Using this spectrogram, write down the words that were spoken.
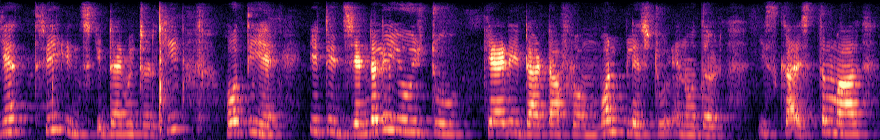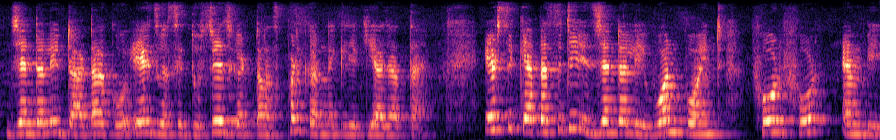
यह थ्री इंच की डायमीटर की होती है। It is generally use to carry data from one place to another इसका इस्तेमाल जनरली डाटा को एक जगह से दूसरे जगह ट्रांसफ़र करने के लिए किया जाता है। Its capacity is generally 1.44 MB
